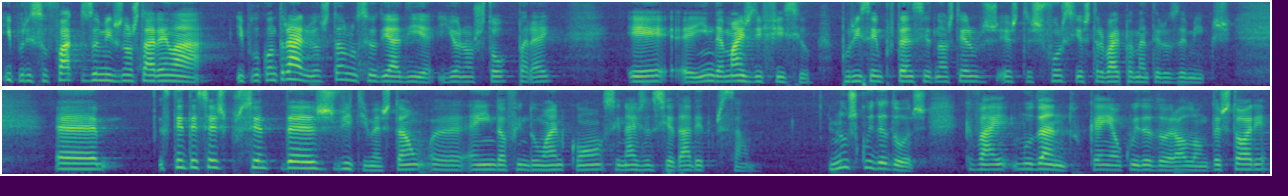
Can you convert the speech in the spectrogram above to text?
e por isso o facto dos amigos não estarem lá e pelo contrário, eles estão no seu dia a dia e eu não estou, parei, é ainda mais difícil. Por isso a importância de nós termos este esforço e este trabalho para manter os amigos. Uh, ah, 76% das vítimas estão uh, ainda ao fim do ano com sinais de ansiedade e depressão. Nos cuidadores, que vai mudando quem é o cuidador ao longo da história,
